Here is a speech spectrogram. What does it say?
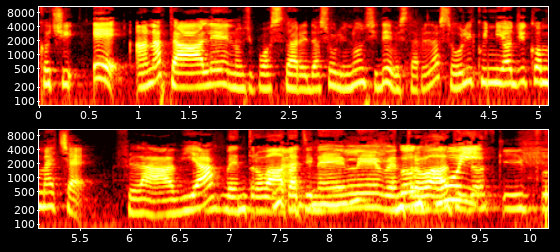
E rieccoci. E a Natale non si può stare da soli, non si deve stare da soli, quindi oggi con me c'è Flavia. Ben trovata Ma- Tinelli, ben con trovati cui- Just Kids.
